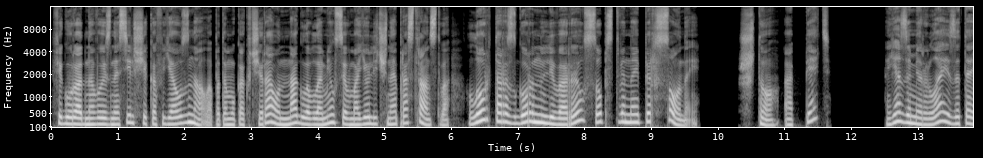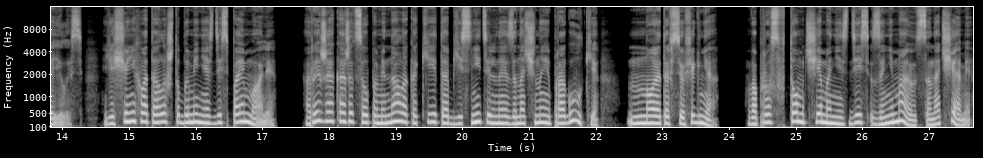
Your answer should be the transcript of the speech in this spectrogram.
Фигуру одного из носильщиков я узнала, потому как вчера он нагло вломился в моё личное пространство. Лорд Арсгорн Ливарел собственной персоной. Что, опять? Я замерла и затаилась. Еще не хватало, чтобы меня здесь поймали. Рыжая, кажется, упоминала какие-то объяснительные за ночные прогулки, но это все фигня. Вопрос в том, чем они здесь занимаются ночами.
